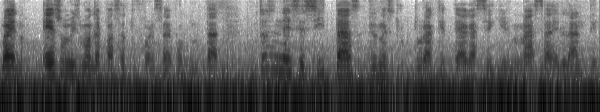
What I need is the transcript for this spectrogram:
Bueno, eso mismo le pasa a tu fuerza de voluntad. Entonces necesitas de una estructura que te haga seguir más adelante,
